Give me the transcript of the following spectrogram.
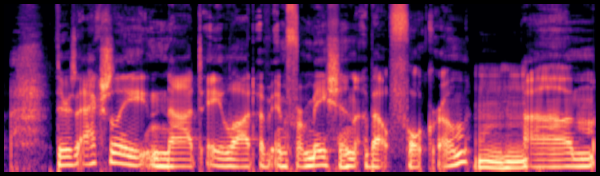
There's actually not a lot of information about Fulcrum Mm-hmm. um,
